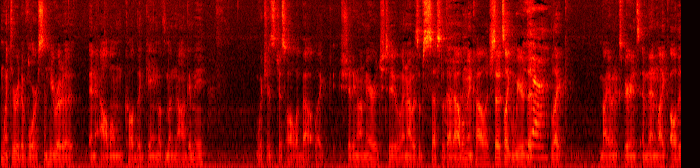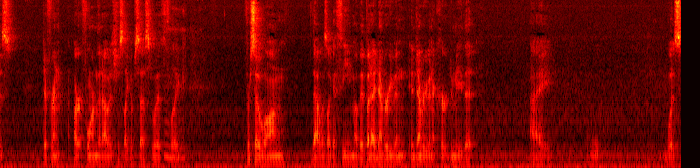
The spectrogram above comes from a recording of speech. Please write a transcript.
went through a divorce and he wrote a an album called The Game of Monogamy which is just all about like shitting on marriage too and I was obsessed with that album in college so it's like weird that Yeah. like my own experience and then like all this different art form that I was just like obsessed with like Mhm. for so long that was like a theme of it but I never even it never even occurred to me that I w- was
